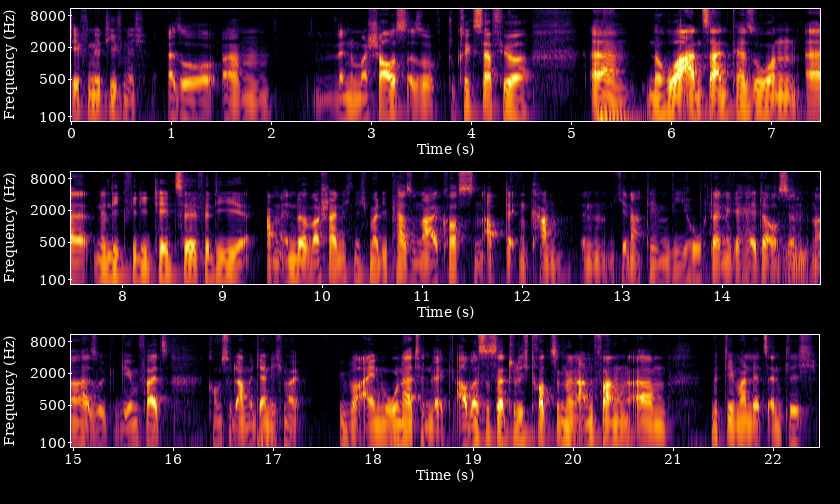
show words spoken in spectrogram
Definitiv nicht. Also ähm, wenn du mal schaust, also du kriegst dafür ähm, eine hohe Anzahl an Personen äh, eine Liquiditätshilfe, die am Ende wahrscheinlich nicht mal die Personalkosten abdecken kann, in, je nachdem, wie hoch deine Gehälter auch sind. Mhm. Ne? Also gegebenenfalls kommst du damit ja nicht mal über einen Monat hinweg. Aber es ist natürlich trotzdem ein Anfang, ähm, mit dem man letztendlich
